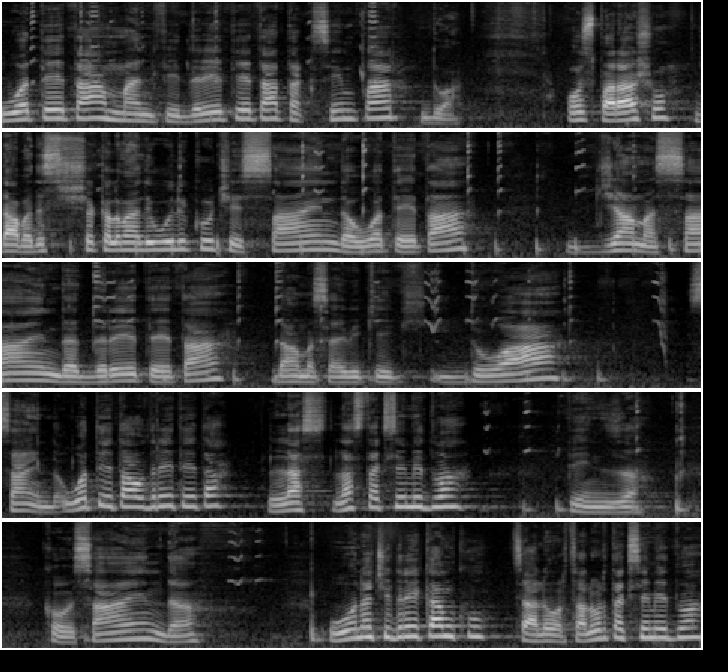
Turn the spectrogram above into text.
اوه تیتا منفي درې تیتا تقسیم پر دوه اوس په راشو دا به داسې شکل باندې ولیکو چې ساین د اوه تیتا جمع ساین د درې تیتا دا مساوي کېږي دوه ساین د اوه تیتا او درې تیتا لس لس تقسیم دوه پنځه کوساین د اوو نه چې درې کم کو څلور څلور تقسیمې دوه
